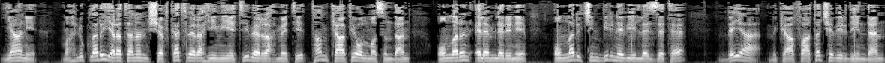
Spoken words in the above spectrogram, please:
yani mahlukları yaratanın şefkat ve rahimiyeti ve rahmeti tam kafi olmasından onların elemlerini onlar için bir nevi lezzete veya mükafata çevirdiğinden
